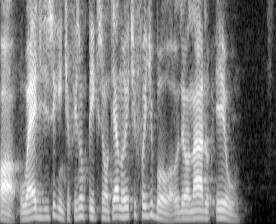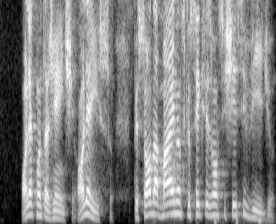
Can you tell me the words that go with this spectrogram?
Ó, o Ed diz o seguinte: eu fiz um Pix ontem à noite e foi de boa. O Leonardo, eu. Olha quanta gente, olha isso. Pessoal da Binance, que eu sei que vocês vão assistir esse vídeo.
